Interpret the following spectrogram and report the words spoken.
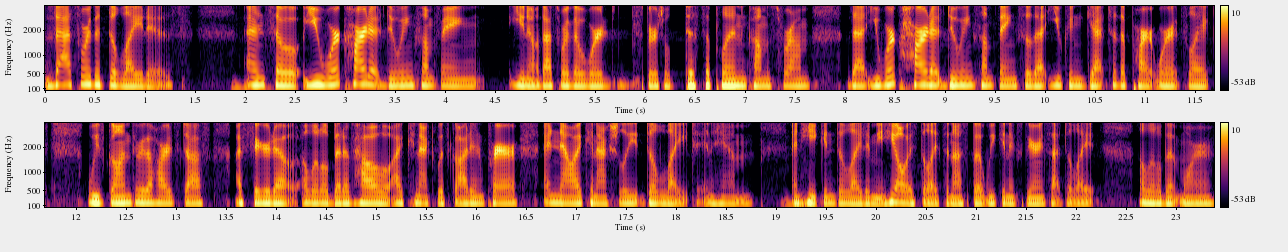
that's where the delight is. And so you work hard at doing something. You know, that's where the word spiritual discipline comes from. That you work hard at doing something so that you can get to the part where it's like, we've gone through the hard stuff. I figured out a little bit of how I connect with God in prayer. And now I can actually delight in Him and mm-hmm. He can delight in me. He always delights in us, but we can experience that delight a little bit more.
